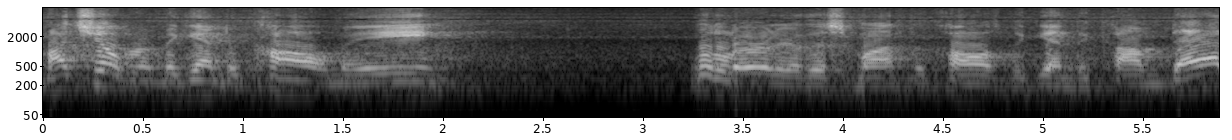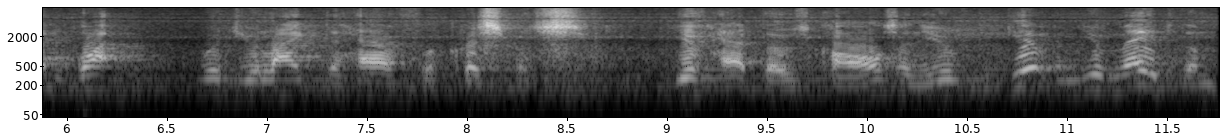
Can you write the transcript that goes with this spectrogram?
My children began to call me A little earlier this month, the calls began to come. Dad, what would you like to have for Christmas? You've had those calls and you've given, you've made them.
